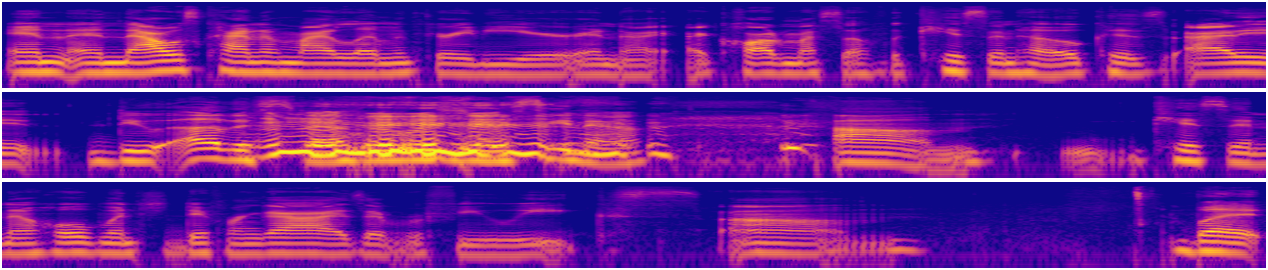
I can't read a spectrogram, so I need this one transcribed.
and and that was kind of my 11th grade year and i, I called myself a kiss and hoe because i didn't do other stuff it was just you know um kissing a whole bunch of different guys every few weeks um but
